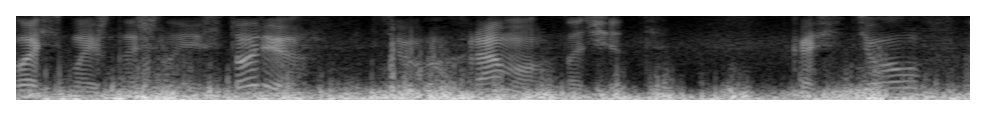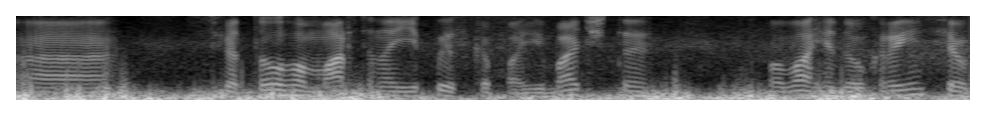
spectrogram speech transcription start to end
ось ми ж знайшли історію цього храму, значить, костьол святого Мартина Єпископа. І бачите, з поваги до українців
